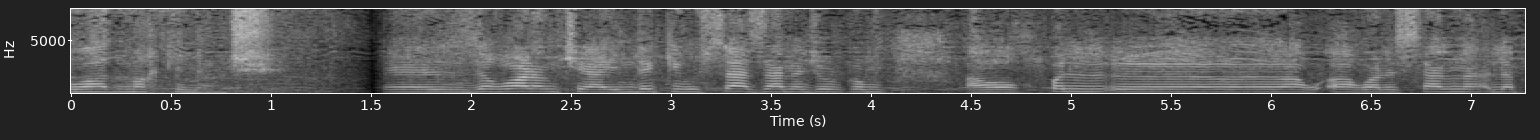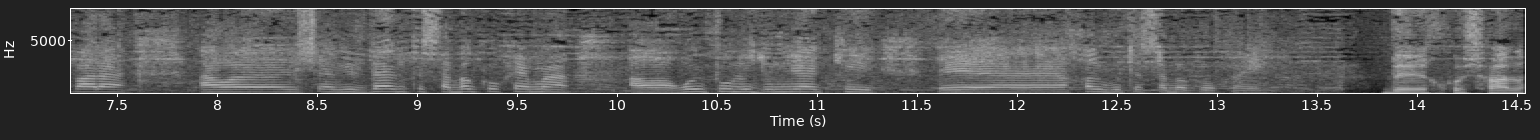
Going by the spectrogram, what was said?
هواد مخکې لاړ شي زه غواړم چې آینده کې استاد ځانه جوړ کړم او خپل افغانستان لپاره شاګردانو ته سبق وښیم او هغوی ټولو دنیا کې خلکو ته سبق وښیم. د خوشحال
